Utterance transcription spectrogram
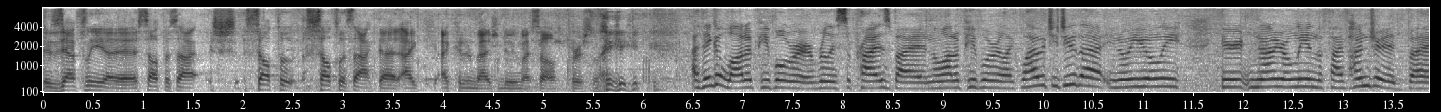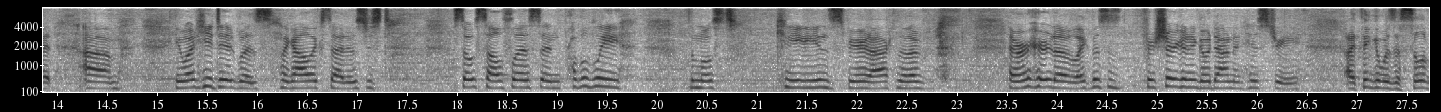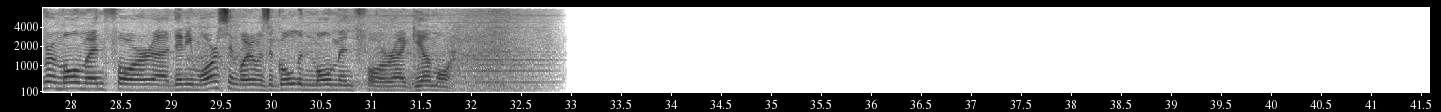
is definitely a selfless act, self, selfless act that I, I couldn't imagine doing myself personally. I think a lot of people were really surprised by it, and a lot of people were like, "Why would you do that? You know, you only you're now you're only in the 500." But um, you know, what he did was, like Alex said, it was just so selfless and probably the most Canadian spirit act that I've ever heard of. Like this is for sure going to go down in history. I think it was a silver moment for uh, Denny Morrison, but it was a golden moment for uh, Gilmore.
